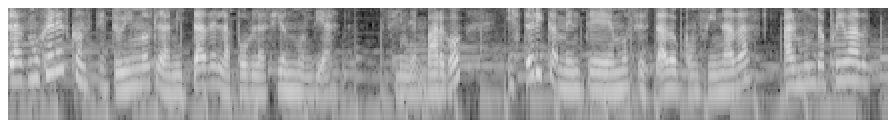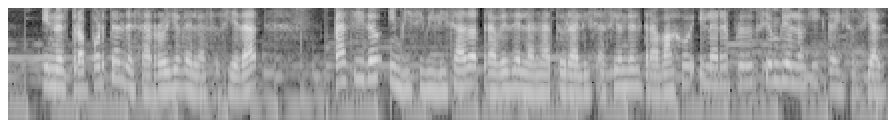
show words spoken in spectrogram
Las mujeres constituimos la mitad de la población mundial. Sin embargo, históricamente hemos estado confinadas al mundo privado y nuestro aporte al desarrollo de la sociedad ha sido invisibilizado a través de la naturalización del trabajo y la reproducción biológica y social.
